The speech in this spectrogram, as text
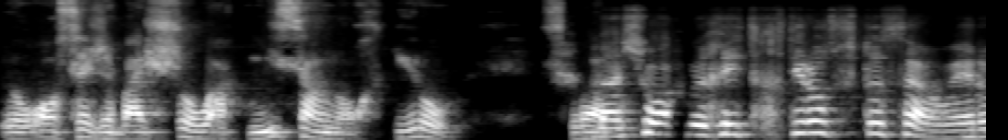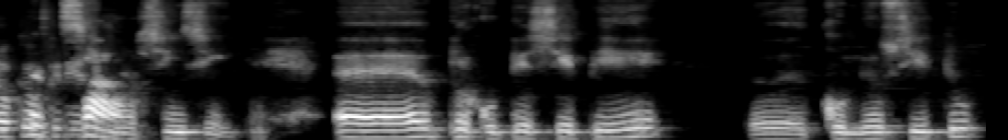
Ou seja, baixou a comissão, não retirou. Será? Baixou a retirou de votação, era o que eu queria dizer. Sim, sim. Uh, porque o PCP, uh, como eu cito,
